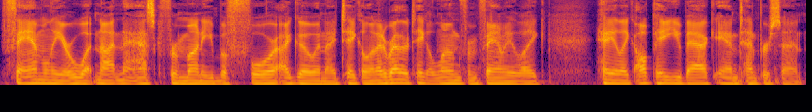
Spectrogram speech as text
family or whatnot and ask for money before I go and I take a loan. I'd rather take a loan from family, like, hey, like I'll pay you back and ten percent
